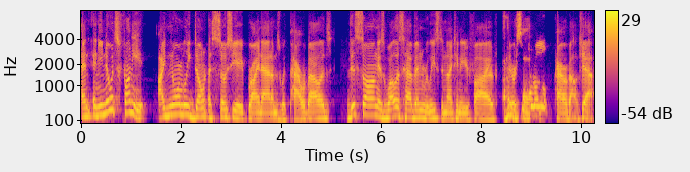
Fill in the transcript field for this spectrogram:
And, and you know, it's funny. I normally don't associate Bryan Adams with power ballads. This song, as well as Heaven, released in 1985, they're total power ballads. Yeah.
